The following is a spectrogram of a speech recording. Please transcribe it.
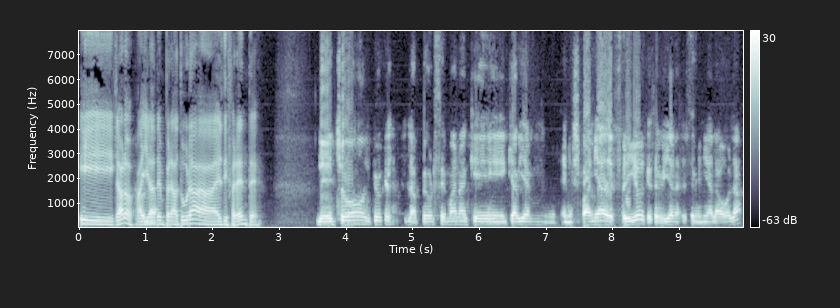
y claro, ahí la temperatura es diferente. De hecho, creo que la peor semana que, había en, España de frío, que se, veía, se venía la ola,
